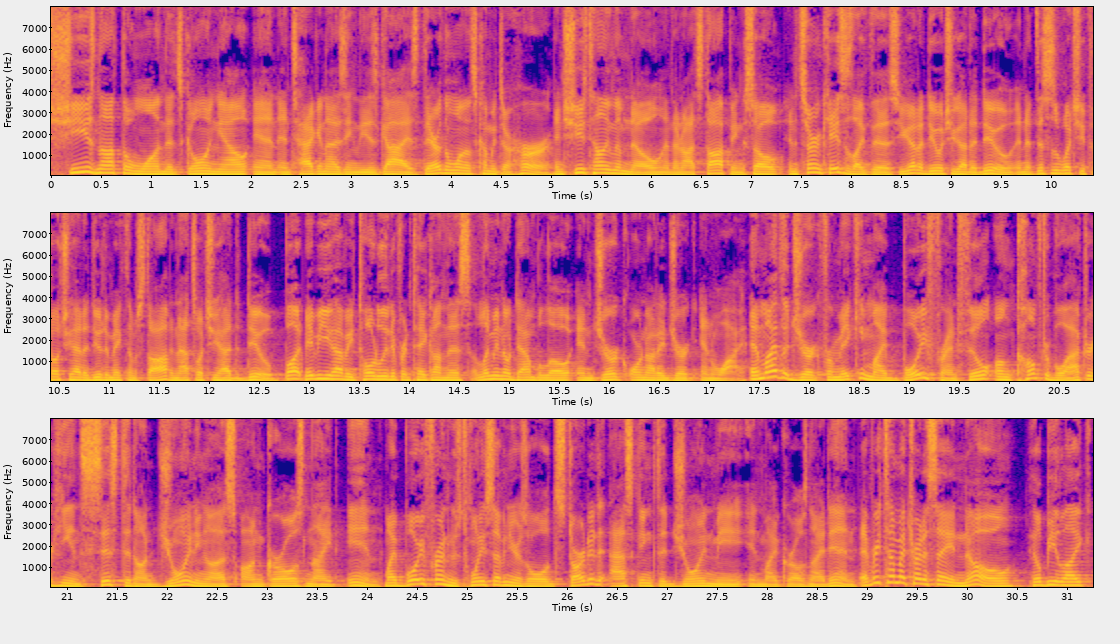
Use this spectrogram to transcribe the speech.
she's not the one that's going out and antagonizing these guys. They're the one that's coming to her, and she's telling them no, and they're not stopping. So, in certain cases like this, you got to do what you got to do. And if this is what you felt you had to do to make them stop, then that's what you had to do. But maybe you have a totally different take on this. Let me know down below, and jerk or not a jerk, and why. Am I the jerk for making my boyfriend feel uncomfortable after he insisted on joining us on girls' night in? My boyfriend, who's 27 years old, started asking to join me in my girls' night in. Every time I try to say no, he'll be like,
